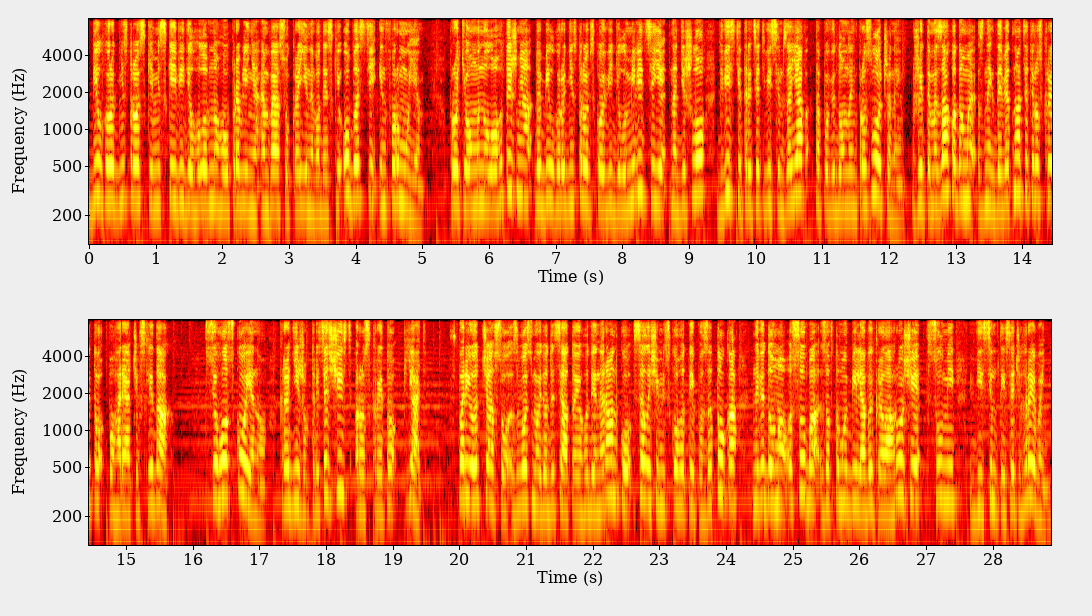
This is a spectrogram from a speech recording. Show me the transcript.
Білгород-Дністровський міський відділ головного управління МВС України в Одеській області інформує. Протягом минулого тижня до Білгород-Дністровського відділу міліції надійшло 238 заяв та повідомлень про злочини. Житими заходами з них 19 розкрито по гарячих слідах. Всього скоєно крадіжок 36, розкрито 5. В період часу з 8 до 10 години ранку в селищі міського типу Затока невідома особа з автомобіля викрила гроші в сумі 8 тисяч гривень.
